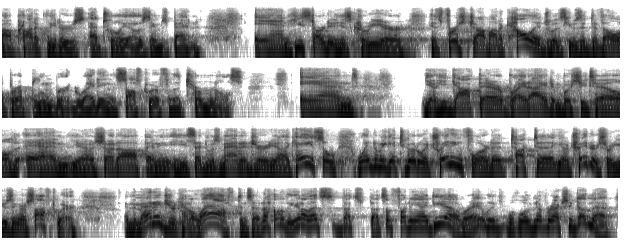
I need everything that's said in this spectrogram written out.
uh, product leaders at Twilio. His name's Ben. And he started his career, his first job out of college was he was a developer at Bloomberg writing software for the terminals. And you know, he got there bright eyed and bushy tailed and, you know, showed up and he said to his manager, you know, like, hey, so when do we get to go to a trading floor to talk to, you know, traders who are using our software? And the manager kind of laughed and said, oh, you know, that's, that's, that's a funny idea, right? We've, we've never actually done that.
